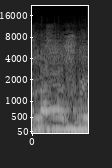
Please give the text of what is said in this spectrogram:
last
